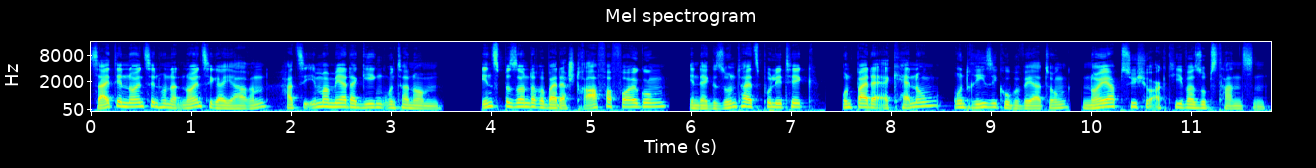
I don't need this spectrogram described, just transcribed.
Seit den 1990er Jahren hat sie immer mehr dagegen unternommen, insbesondere bei der Strafverfolgung, in der Gesundheitspolitik und bei der Erkennung und Risikobewertung neuer psychoaktiver Substanzen.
